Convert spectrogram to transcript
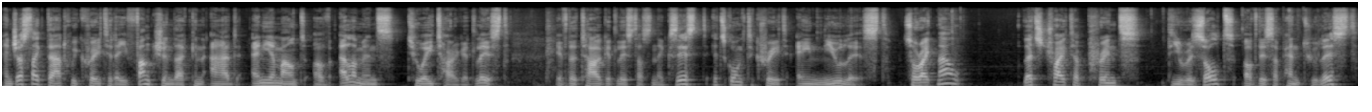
And just like that, we created a function that can add any amount of elements to a target list. If the target list doesn't exist, it's going to create a new list. So right now, let's try to print the result of this append to list.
